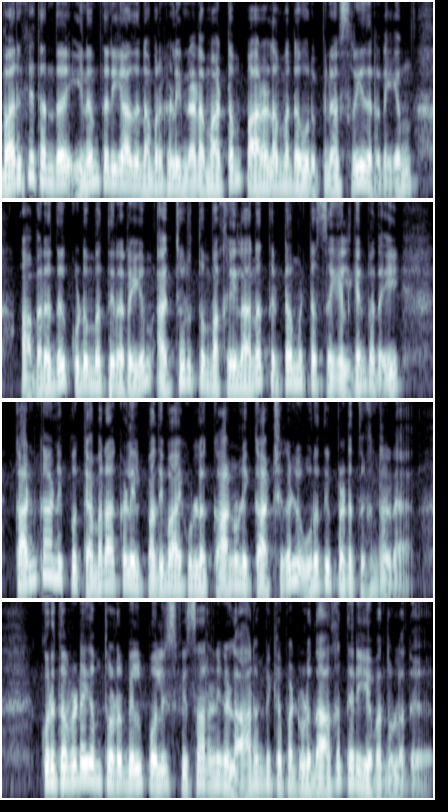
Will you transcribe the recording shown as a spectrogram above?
வருகை தந்த இனம் தெரியாத நபர்களின் நடமாட்டம் பாராளுமன்ற உறுப்பினர் ஸ்ரீதரனையும் அவரது குடும்பத்தினரையும் அச்சுறுத்தும் வகையிலான திட்டமிட்ட செயல் என்பதை கண்காணிப்பு கேமராக்களில் பதிவாகியுள்ள காணொளி காட்சிகள் உறுதிப்படுத்துகின்றன. குறித்த விடயம் தொடர்பில் போலீஸ் விசாரணைகள் ஆரம்பிக்கப்பட்டுள்ளதாக தெரிய வந்துள்ளது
